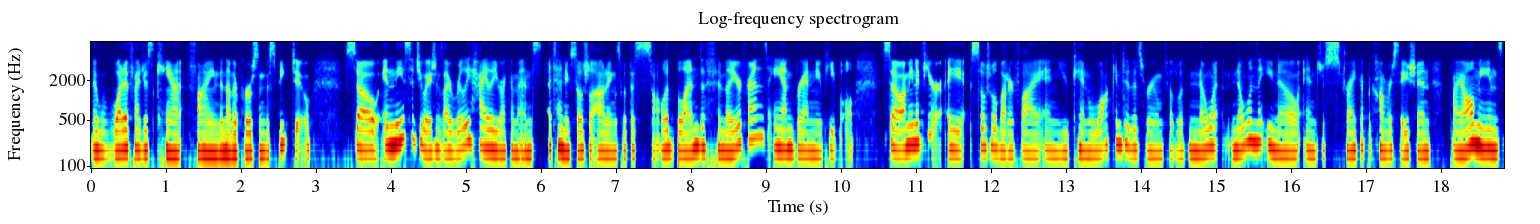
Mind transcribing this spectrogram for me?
Like what if I just can't find another person to speak to? So, in these situations, I really highly recommend attending social outings with a solid blend of familiar friends and brand new people. So, I mean, if you're a social butterfly and you can walk into this room filled with no one no one that you know and just strike up a conversation, by all means,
